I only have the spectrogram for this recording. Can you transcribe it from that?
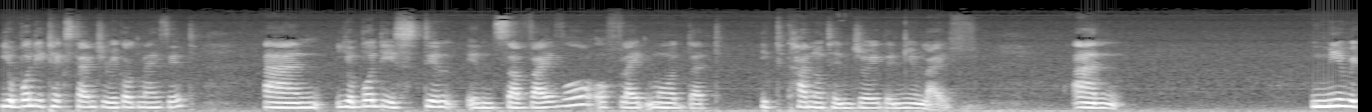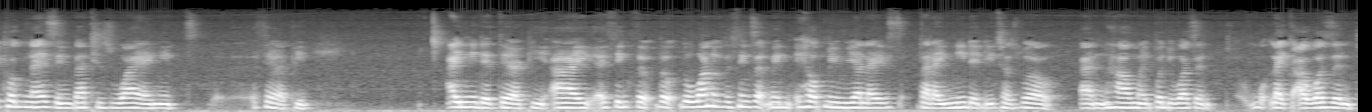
your body takes time to recognize it and your body is still in survival or flight mode that it cannot enjoy the new life. And me recognizing that is why I need therapy. I needed therapy. I, I think the, the, the one of the things that made helped me realize that I needed it as well and how my body wasn't like I wasn't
